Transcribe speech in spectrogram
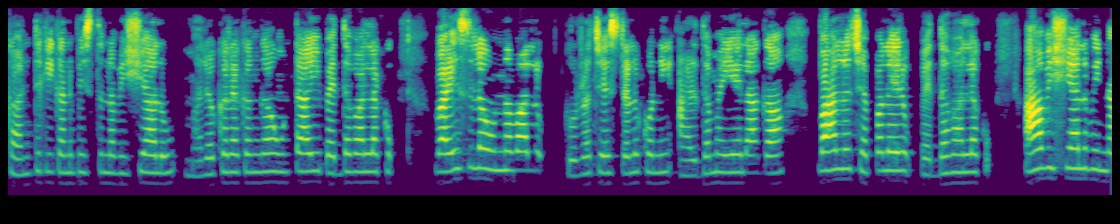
కంటికి కనిపిస్తున్న విషయాలు మరొక రకంగా ఉంటాయి పెద్దవాళ్ళకు. వయసులో ఉన్నవాళ్ళు కుర్ర చేష్టలు కొన్ని అర్థమయ్యేలాగా వాళ్ళు చెప్పలేరు పెద్దవాళ్ళకు. ఆ విషయాలు విన్న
